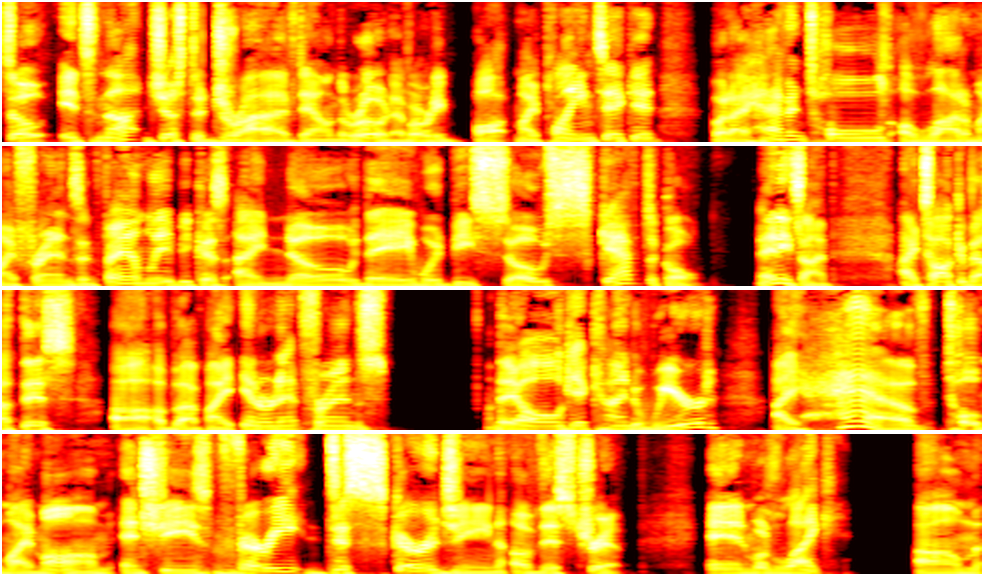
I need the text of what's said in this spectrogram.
So it's not just a drive down the road. I've already bought my plane ticket, but I haven't told a lot of my friends and family because I know they would be so skeptical. Anytime I talk about this, uh, about my internet friends, they all get kind of weird. I have told my mom, and she's very discouraging of this trip, and would like, um,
